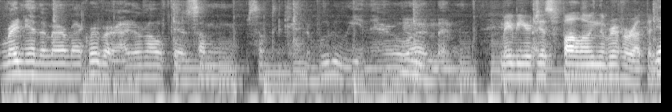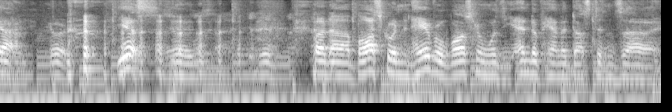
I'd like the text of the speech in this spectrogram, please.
right near the Merrimack River. I don't know if there's some something kind of voodoo in there or what, but Maybe you're just following the river up and yeah, down. yes. uh, yeah. But uh, Boscawen and Haverhill, Boscawen was the end of Hannah Dustin's. uh,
